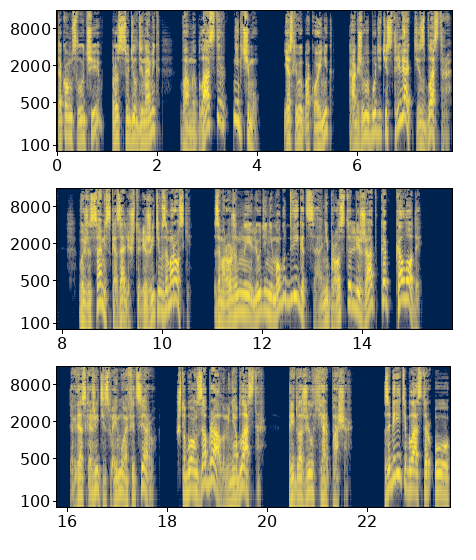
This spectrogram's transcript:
таком случае», — рассудил динамик, — «вам и бластер ни к чему. Если вы покойник, как же вы будете стрелять из бластера? Вы же сами сказали, что лежите в заморозке. Замороженные люди не могут двигаться, они просто лежат, как колоды. Тогда скажите своему офицеру, чтобы он забрал у меня бластер, предложил Херпашер. Заберите бластер у...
